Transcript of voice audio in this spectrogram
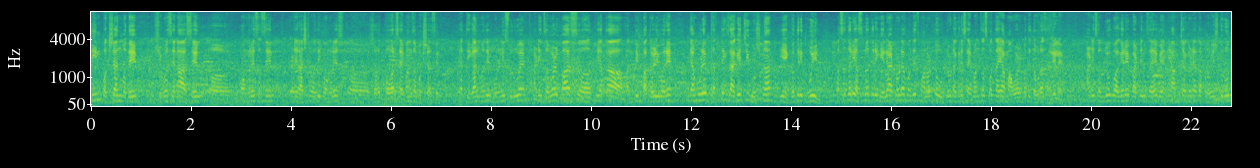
तीन पक्षांमध्ये शिवसेना असेल काँग्रेस असेल आणि राष्ट्रवादी काँग्रेस शरद पवार साहेबांचा पक्ष असेल. या तिघांमध्ये बोलणी सुरू आहे आणि जवळपास ती आता अंतिम पातळीवर आहे. त्यामुळे प्रत्येक जागेची घोषणा ही एकत्रित होईल. असं जरी असलं तरी गेल्या आठवड्यामध्येच मला वाटतं उद्धव ठाकरे साहेबांचा स्वतः या मावळमध्ये दौरा झालेला आहे. आणि संजोग वगैरे पाटील साहेब यांनी आमच्याकडे आता प्रवेश करून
